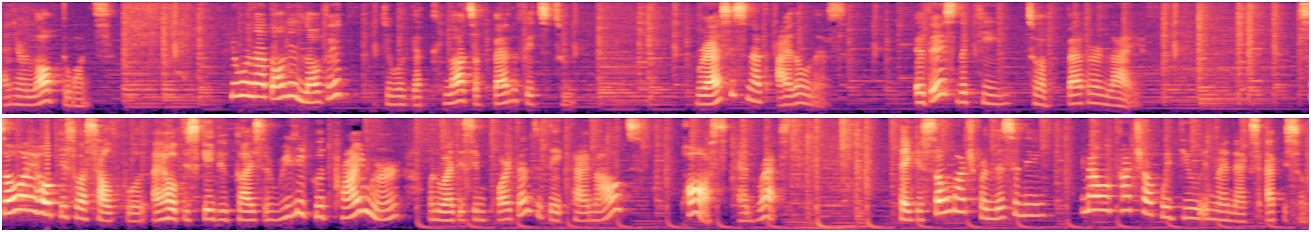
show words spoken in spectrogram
and your loved ones. You will not only love it, you will get lots of benefits too. Rest is not idleness, it is the key to a better life. So, I hope this was helpful. I hope this gave you guys a really good primer on why it is important to take time out, pause, and rest. Thank you so much for listening, and I will catch up with you in my next episode.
